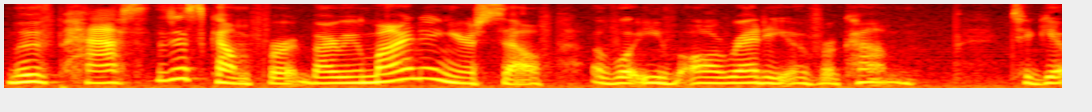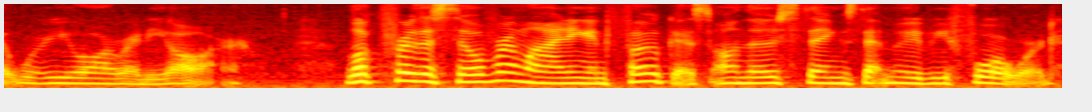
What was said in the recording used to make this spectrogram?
Move past the discomfort by reminding yourself of what you've already overcome to get where you already are. Look for the silver lining and focus on those things that move you forward,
